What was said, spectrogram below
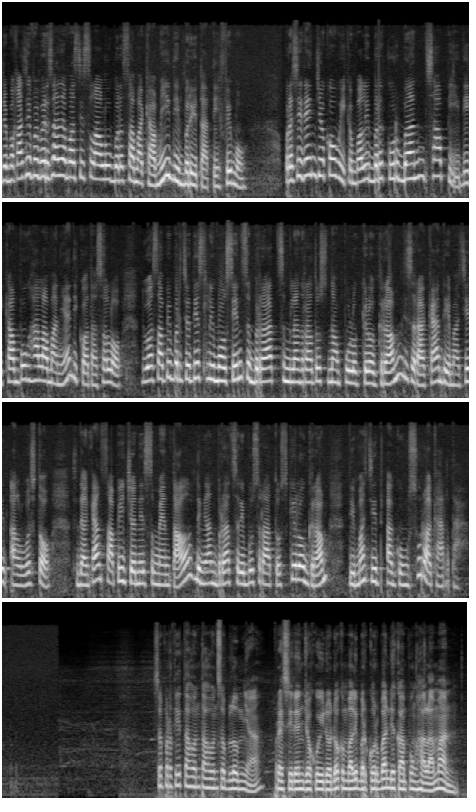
Terima kasih pemirsa yang masih selalu bersama kami di Berita TVmu. Presiden Jokowi kembali berkurban sapi di kampung halamannya di kota Solo. Dua sapi berjenis limosin seberat 960 kg diserahkan di Masjid Al-Wusto. Sedangkan sapi jenis semental dengan berat 1100 kg di Masjid Agung Surakarta. Seperti tahun-tahun sebelumnya, Presiden Joko Widodo kembali berkurban di kampung halaman.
